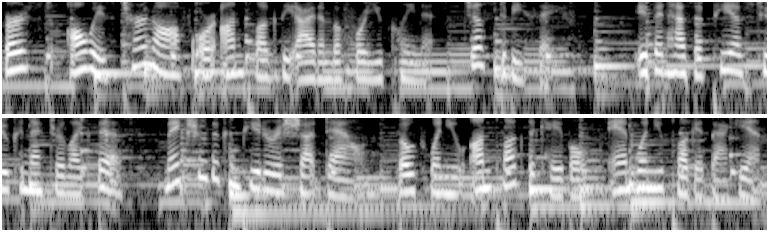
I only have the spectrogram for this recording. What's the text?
First, always turn off or unplug the item before you clean it, just to be safe. If it has a PS2 connector like this, make sure the computer is shut down, both when you unplug the cable and when you plug it back in.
